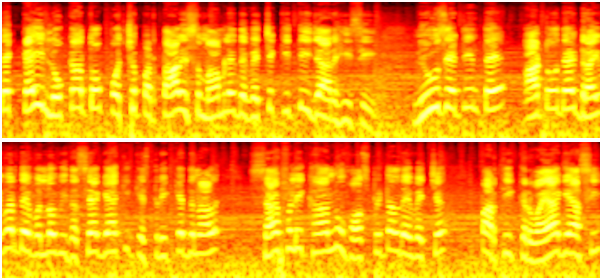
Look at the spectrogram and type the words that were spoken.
ਤੇ ਕਈ ਲੋਕਾਂ ਤੋਂ ਪੁੱਛ ਪੜਤਾਲ ਇਸ ਮਾਮਲੇ ਦੇ ਵਿੱਚ ਕੀਤੀ ਜਾ ਰਹੀ ਸੀ। ਨਿਊਜ਼ 18 ਤੇ ਆਟੋ ਦੇ ਡਰਾਈਵਰ ਦੇ ਵੱਲੋਂ ਵੀ ਦੱਸਿਆ ਗਿਆ ਕਿ ਕਿਸ ਤਰੀਕੇ ਦੇ ਨਾਲ ਸੈਫ ਅਲੀ ਖਾਨ ਨੂੰ ਹਸਪੀਟਲ ਦੇ ਵਿੱਚ ਭਰਤੀ ਕਰਵਾਇਆ ਗਿਆ ਸੀ।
